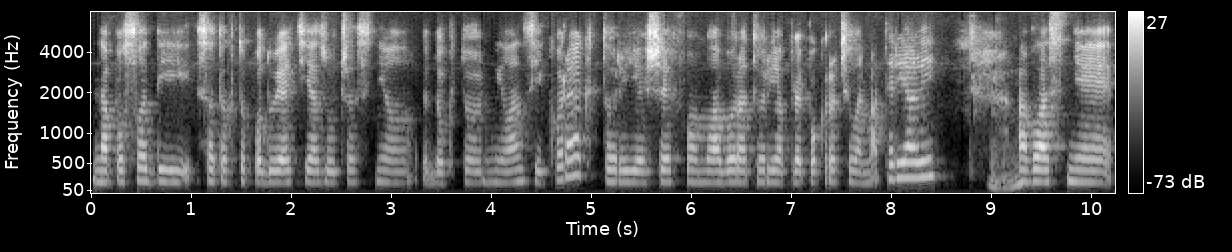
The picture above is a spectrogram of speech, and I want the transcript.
naposledy sa tohto podujatia zúčastnil doktor Milan Sikora, ktorý je šéfom laboratória pre pokročilé materiály. Mm. A vlastne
